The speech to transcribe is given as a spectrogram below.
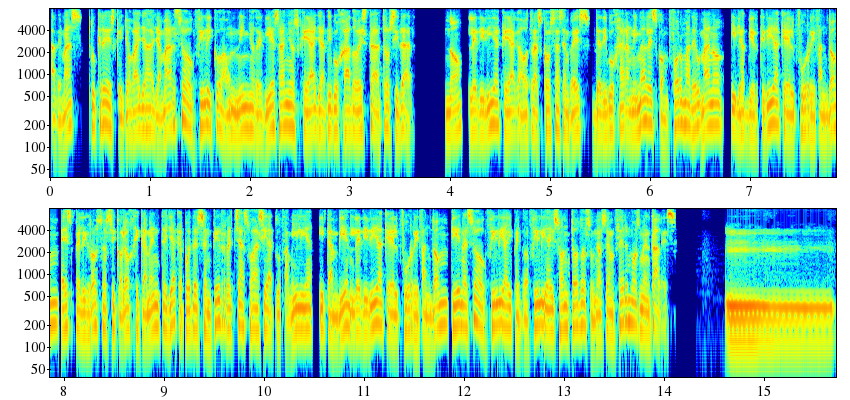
Además, ¿tú crees que yo vaya a llamar zoofílico a un niño de 10 años que haya dibujado esta atrocidad? No, le diría que haga otras cosas en vez de dibujar animales con forma de humano, y le advertiría que el furry fandom es peligroso psicológicamente ya que puedes sentir rechazo hacia tu familia, y también le diría que el furry fandom tiene zoofilia y pedofilia y son todos unos enfermos mentales. Eh,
